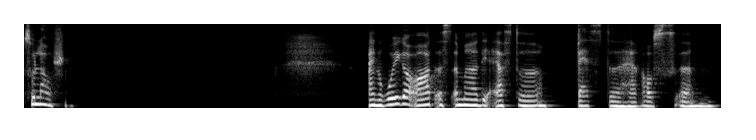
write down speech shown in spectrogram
zu lauschen. Ein ruhiger Ort ist immer die erste beste Heraus, ähm,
